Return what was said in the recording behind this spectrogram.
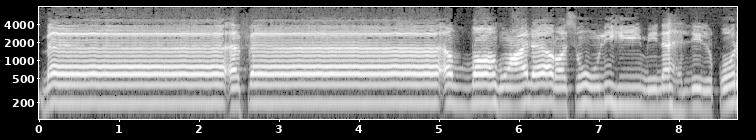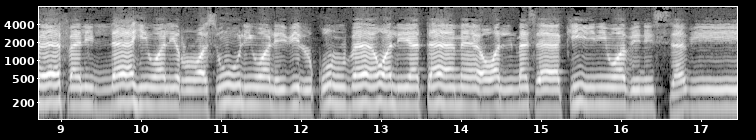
ما أفاء الله على رسوله من أهل القرى فلله وللرسول ولذي القربى واليتامى والمساكين وابن السبيل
